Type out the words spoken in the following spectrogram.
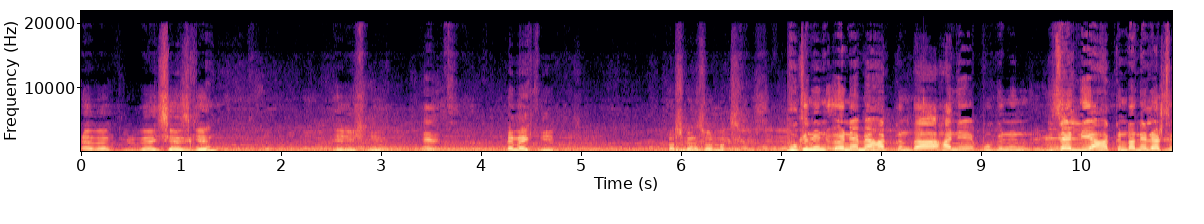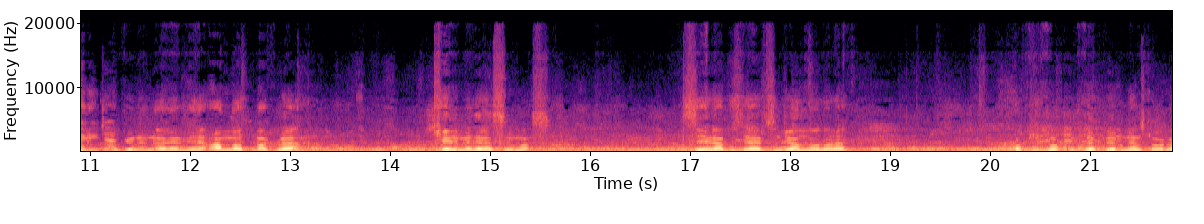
Evet Gülbey Sezgin. İlişliyim. Evet. Emekliyim. Başka ne sormak istiyorsun? Bugünün önemi hakkında hani bugünün güzelliği hakkında neler söyleyeceğim? Bugünün önemini anlatmakla kelimelere sığmaz. Zira biz Erzincanlı olarak 39 depreminden sonra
